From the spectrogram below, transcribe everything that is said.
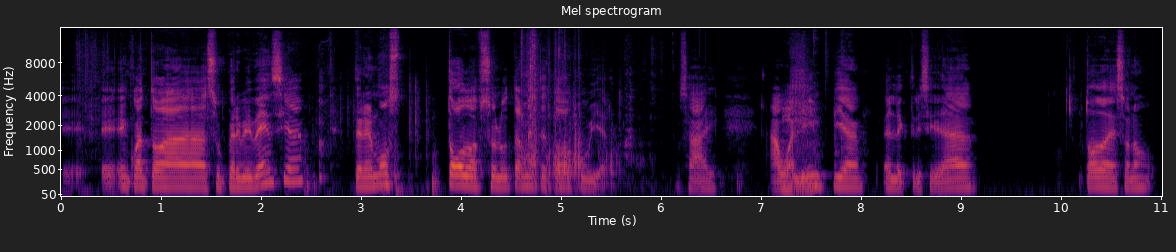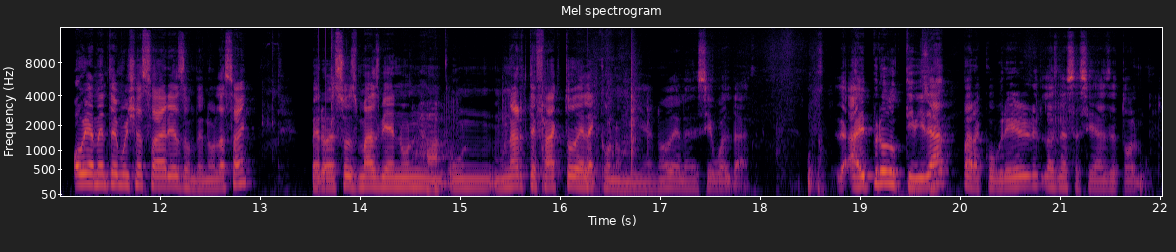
eh, en cuanto a supervivencia, tenemos todo, absolutamente todo cubierto. O sea, hay agua limpia, electricidad, todo eso, ¿no? Obviamente hay muchas áreas donde no las hay, pero eso es más bien un, un, artefacto de la economía, ¿no? De la desigualdad. Hay productividad para cubrir las necesidades de todo el mundo.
